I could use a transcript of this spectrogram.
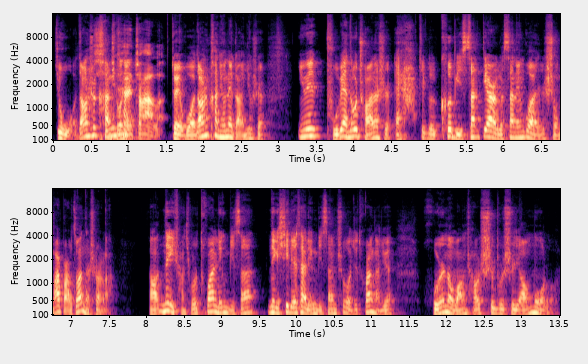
就我当时看球那太炸了，对我当时看球那感觉就是，因为普遍都传的是，哎呀，这个科比三第二个三连冠手拿板钻的事儿了。然后那场球突然零比三，那个系列赛零比三之后，我就突然感觉湖人的王朝是不是要没落了？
